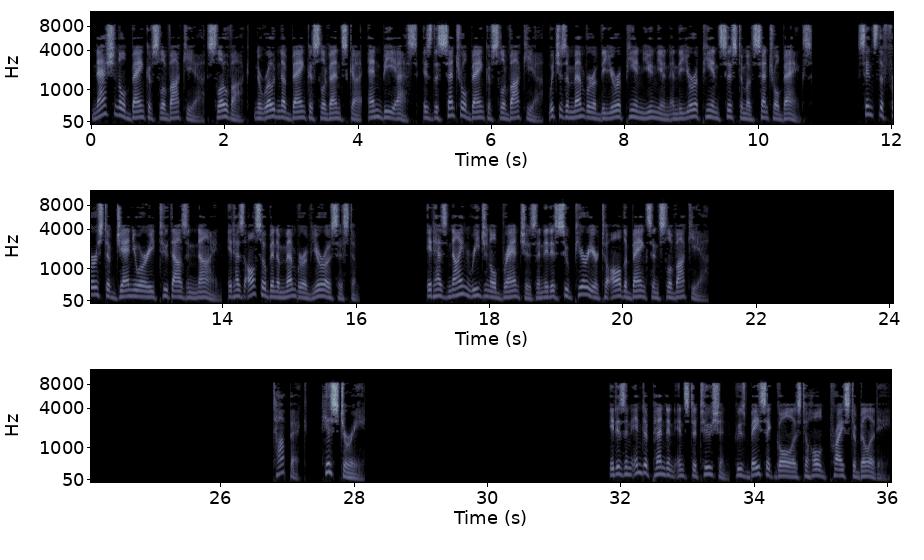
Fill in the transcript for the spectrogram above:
National Bank of Slovakia Slovak, Národná banka Slovenska, NBS, is the central bank of Slovakia, which is a member of the European Union and the European System of Central Banks. Since 1 January 2009, it has also been a member of Eurosystem. It has nine regional branches and it is superior to all the banks in Slovakia. History It is an independent institution, whose basic goal is to hold price stability.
